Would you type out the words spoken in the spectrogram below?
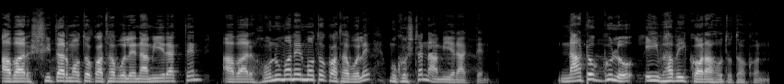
আবার সীতার মতো কথা বলে নামিয়ে রাখতেন, আবার হনুমানের মতো কথা বলে মুখোশটা নামিয়ে রাখতেন। নাটকগুলো এইভাবেই করা হতো তখন।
